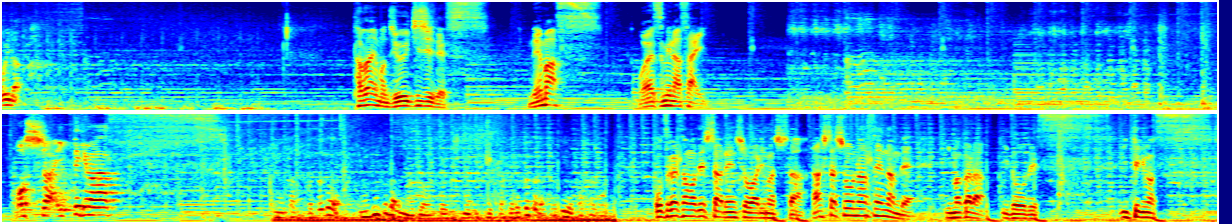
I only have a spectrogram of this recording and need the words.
おいだ。ただいま11時です。寝ます。おやすみなさい。おっしゃ行ってきます。お疲れ様でした。練習終わりました。明日湘南戦なんで今から移動です。行ってきます。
